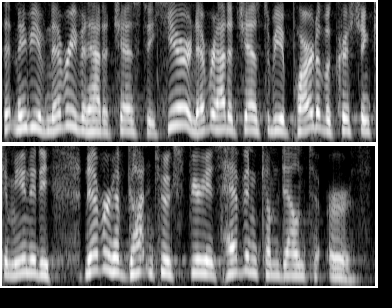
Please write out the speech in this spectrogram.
that maybe have never even had a chance to hear, never had a chance to be a part of a Christian community, never have gotten to experience heaven come down to earth.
